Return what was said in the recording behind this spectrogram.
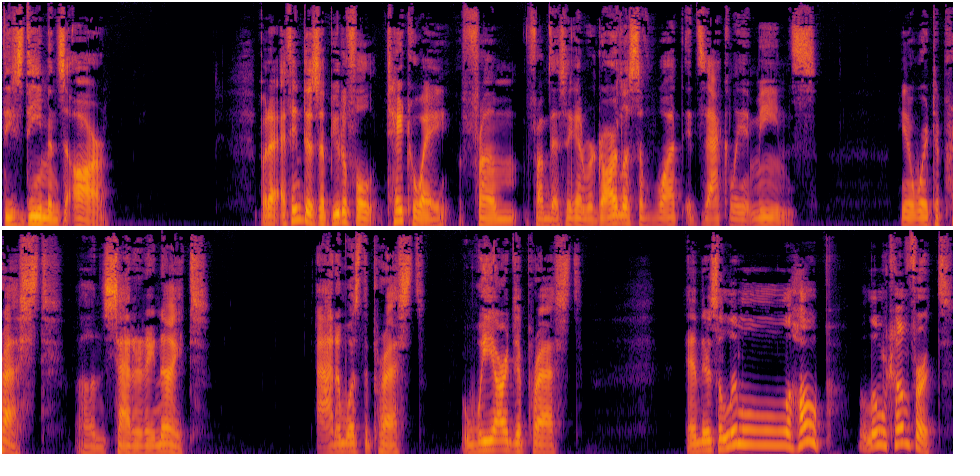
these demons are. But I think there's a beautiful takeaway from, from this. Again, regardless of what exactly it means. You know, we're depressed on Saturday night. Adam was depressed. We are depressed. And there's a little hope, a little comfort.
